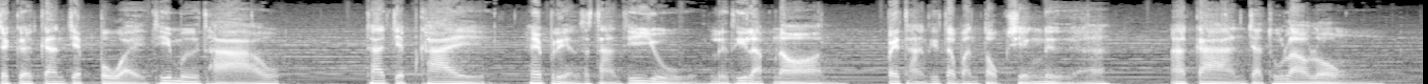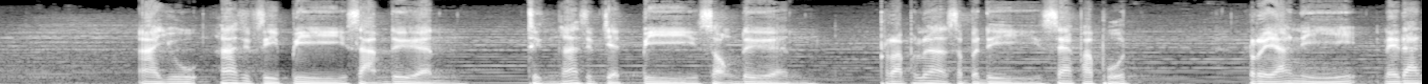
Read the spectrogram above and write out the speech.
จะเกิดการเจ็บป่วยที่มือเท้า ถ้าเจ็บไข้ให้เปลี่ยนสถานที่อยู่หรือที่หลับนอน ไปทางทิศตะวันตกเฉียงเหนือ อาการจะทุเลาลง อายุ 54 ปี 3 เดือน ถึง 57 ปี 2 เดือน พระพฤหัสบดีแทรกพระพุธ ระยะนี้ในด้าน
